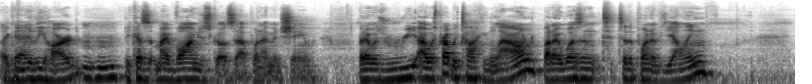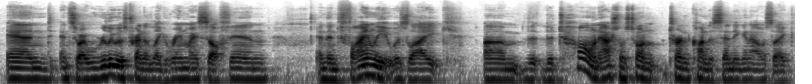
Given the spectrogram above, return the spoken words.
Like Okay. really hard mm-hmm. because my volume just goes up when I'm in shame but I was re- I was probably talking loud but I wasn't to the point of yelling and and so I really was trying to like rein myself in, and then finally it was like um, the the tone, Ashlyn's tone turned condescending, and I was like,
